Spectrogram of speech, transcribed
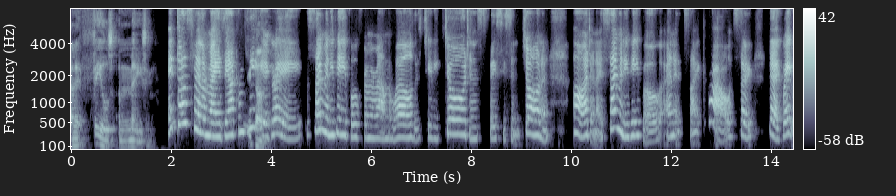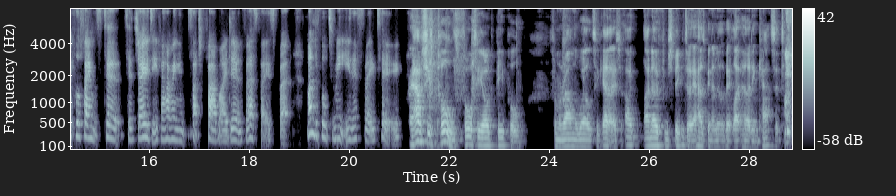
and it feels amazing. It does feel amazing. I completely agree. So many people from around the world. There's Julie George and Stacey St. John and oh, I don't know, so many people. And it's like, wow. So yeah, grateful thanks to to Jodie for having such a fab idea in the first place. But wonderful to meet you this way too. How she's pulled 40 odd people from around the world together. I, I know from speaking to her, it has been a little bit like herding cats at times.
